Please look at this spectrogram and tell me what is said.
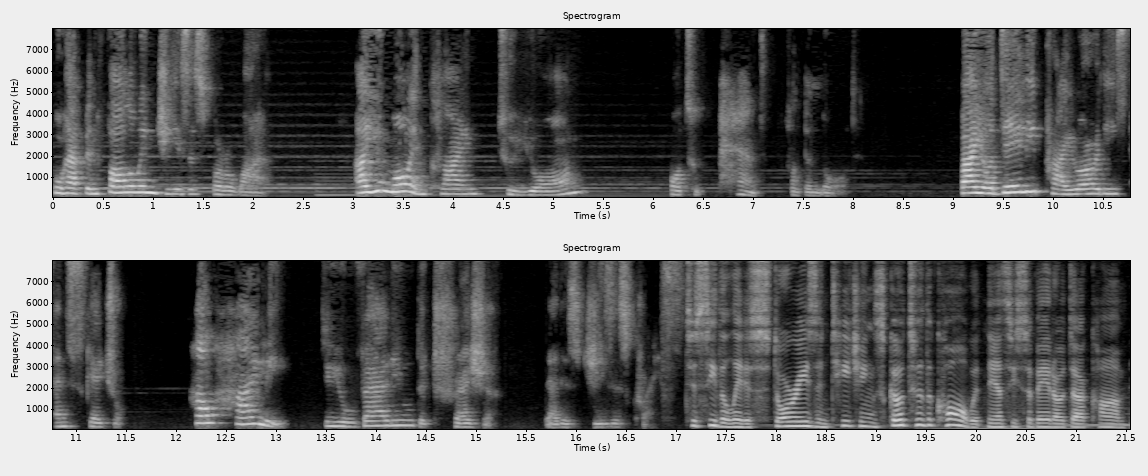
who have been following Jesus for a while, are you more inclined to yawn or to pant for the Lord? By your daily priorities and schedule, how highly do you value the treasure that is Jesus Christ? To see the latest stories and teachings, go to the call with nancysabato.com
